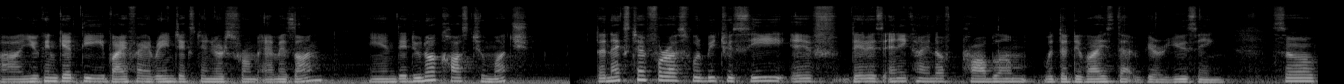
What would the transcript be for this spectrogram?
Uh, you can get the Wi-Fi range extenders from Amazon and they do not cost too much. The next step for us would be to see if there is any kind of problem with the device that we're using. So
